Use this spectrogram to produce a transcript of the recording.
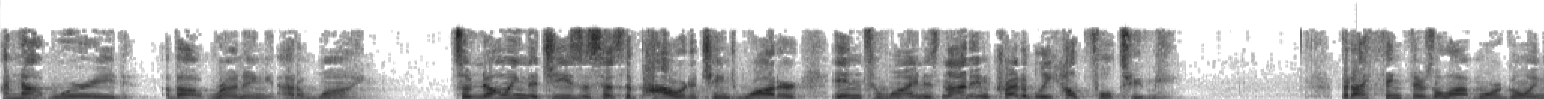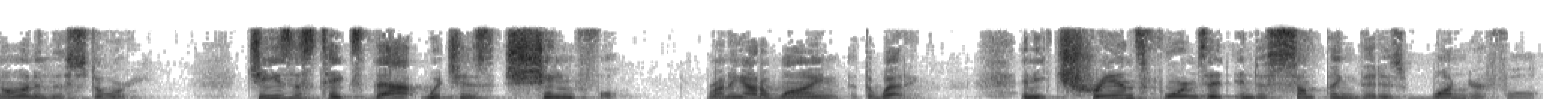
I'm not worried about running out of wine. So knowing that Jesus has the power to change water into wine is not incredibly helpful to me. But I think there's a lot more going on in this story. Jesus takes that which is shameful, running out of wine at the wedding, and he transforms it into something that is wonderful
